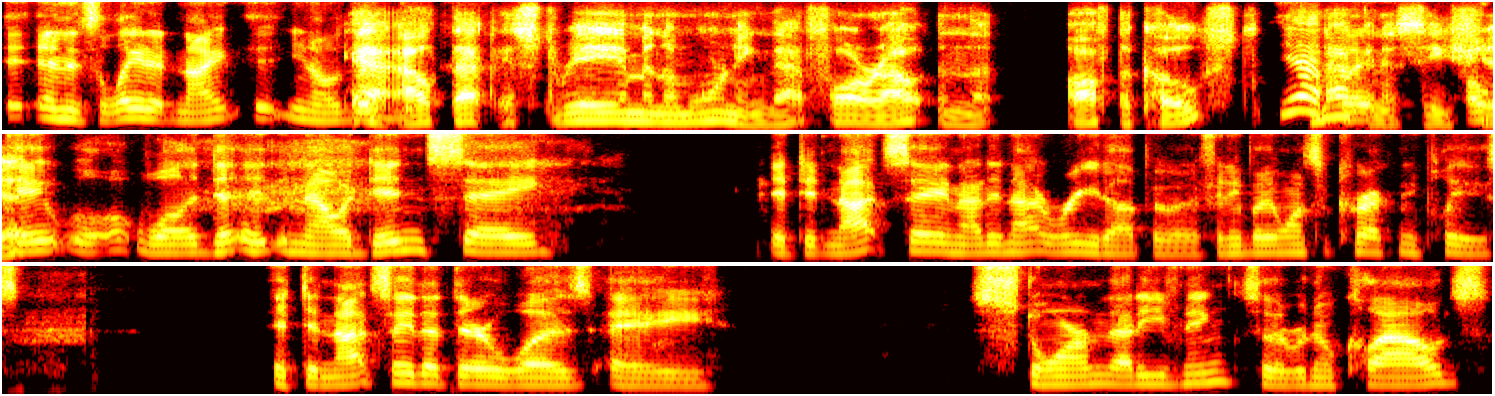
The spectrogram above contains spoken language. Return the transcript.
it, and it's late at night. it- you know. Yeah, out that it's 3 a.m. in the morning, that far out in the off the coast. Yeah, You're not going to see shit. Okay. Well, well, it, it now it didn't say. It did not say, and I did not read up. If anybody wants to correct me, please. It did not say that there was a storm that evening, so there were no clouds.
